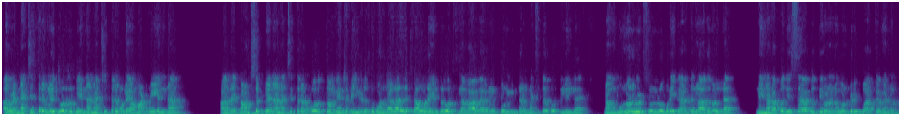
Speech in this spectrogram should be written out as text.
அதோட நட்சத்திரங்களின் தொடர்பு என்ன? நட்சத்திரங்களுடைய ஆற்றல் என்ன? அதனுடைய கான்செப்ட் என்ன? நட்சத்திர பொருத்தம் என்று நீங்க எடுத்துக்கொண்டால் அது தவறு என்று ஒரு சில வாதகர்கள் கூறுகின்ற நட்சத்திர பொருத்தம் இல்லை. நம் முன்னோர்கள் சொல்லக்கூடிய கருத்துக்கள் அதுவல்ல. நீ நடப்பு திசாபுத்தியுடன் ஒன்றி பார்க்க வேண்டும்.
